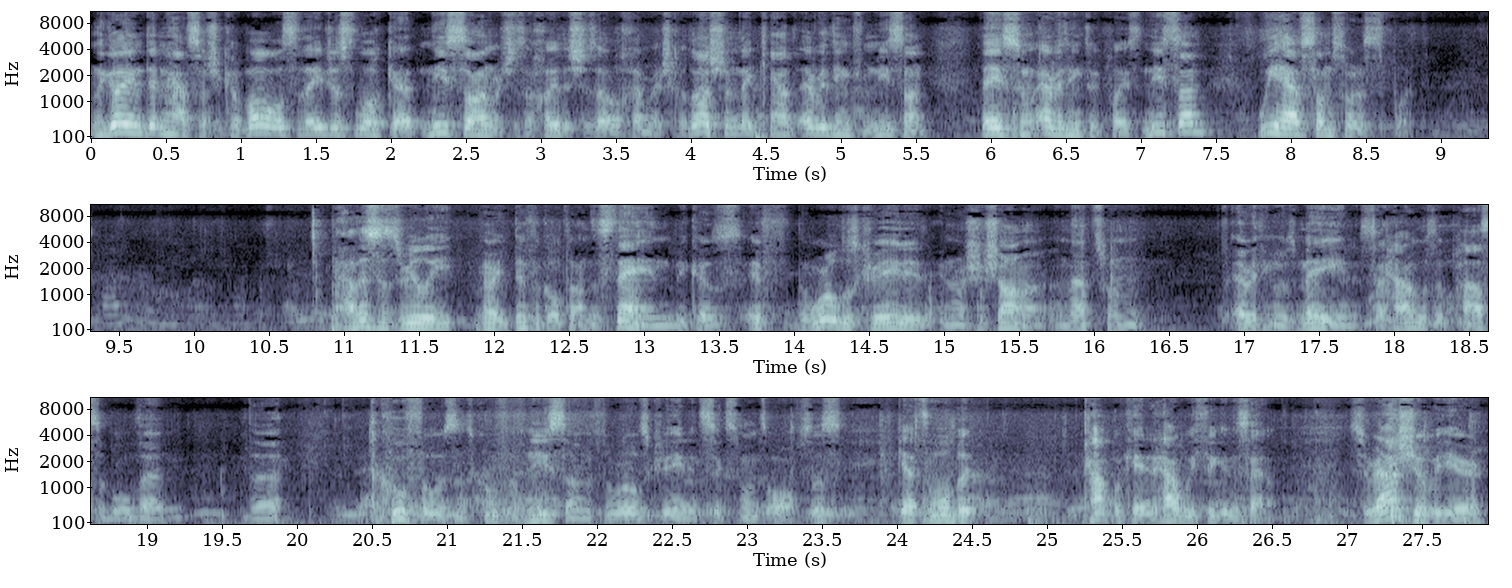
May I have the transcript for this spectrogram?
And the Goyim didn't have such a Kabbalah, so they just look at Nisan, which is a Chodesh Hazel Chemesh Chodashim. They count everything from Nisan. They assume everything took place in Nisan. We have some sort of split. Now, this is really very difficult to understand because if the world was created in Rosh Hashanah, and that's when everything was made, so how is it possible that the Kufa was the Kufa of Nisan if the world was created six months off? So this gets a little bit complicated. How we figure this out? So Rashi over here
